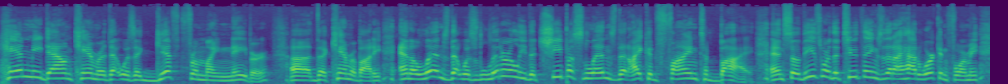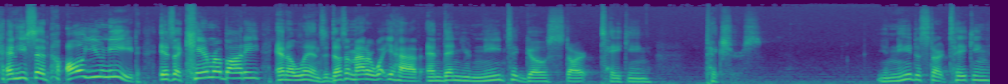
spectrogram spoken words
hand me down camera that was a gift from my neighbor, uh, the camera body, and a lens that was literally the cheapest lens that I could find to buy. And so, these were the two things that I had working for me. And he said, All you need is a camera body and a lens. It doesn't matter what you have. And then you need to go start taking pictures. You need to start taking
